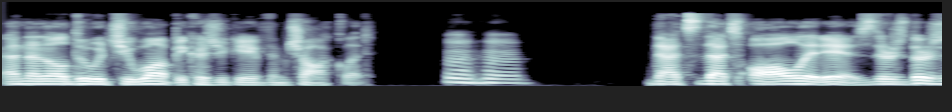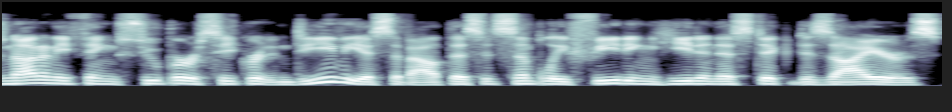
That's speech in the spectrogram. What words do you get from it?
and then they'll do what you want because you gave them chocolate mm-hmm. that's that's all it is there's there's not anything super secret and devious about this it's simply feeding hedonistic desires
